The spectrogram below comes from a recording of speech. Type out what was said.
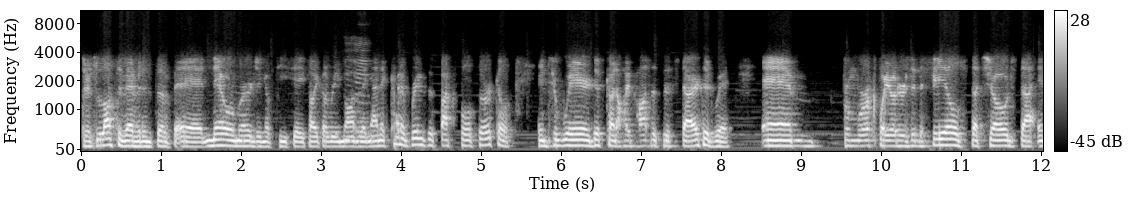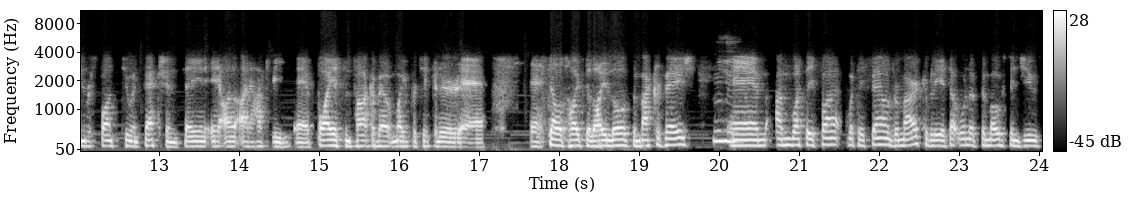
there's lots of evidence of uh, now emerging of TCA cycle remodeling, mm-hmm. and it kind of brings us back full circle into where this kind of hypothesis started with, um, from work by others in the field that showed that in response to infection, say I'll, I'll have to be uh, biased and talk about my particular uh, uh cell type that I love, the macrophage. Mm-hmm. Um, and what they found, what they found remarkably is that one of the most induced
